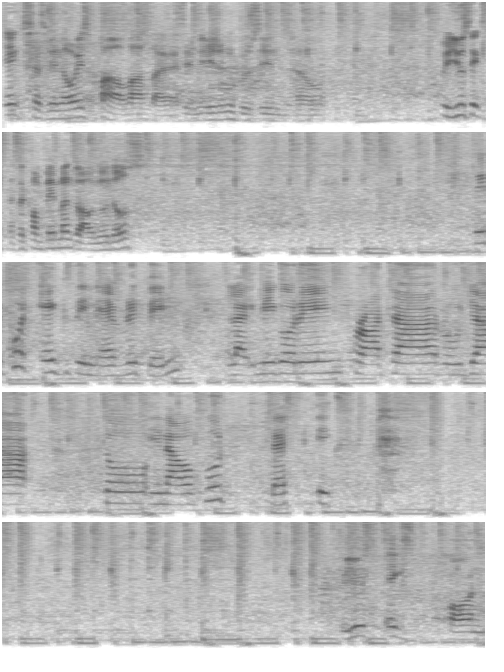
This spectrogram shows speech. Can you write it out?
Eggs has been always part of us, like as in Asian cuisine. You know. We use eggs as a complement to our noodles. We put eggs in everything, like mee goreng, prata, rojak. So in our food, there's eggs. We use eggs on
